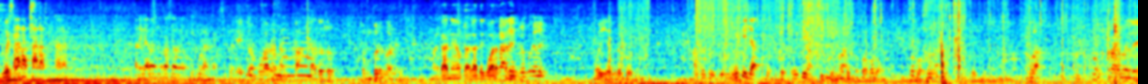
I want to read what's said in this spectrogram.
Gue syarat, syarat, syarat. Tadi gak ngerasa berkurang kan? Eh, cok warung Pak gak tutup. Jember kon. Makanya aku gak kate kuarek. Kali kerupuk elek. Oh iya, bro. Aku tuh jember. Iki, Jak. Iki bikin mau. Wah. Kok travel e?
